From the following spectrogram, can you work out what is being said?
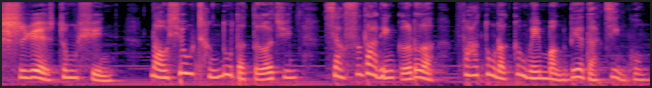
十月中旬，恼羞成怒的德军向斯大林格勒发动了更为猛烈的进攻。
